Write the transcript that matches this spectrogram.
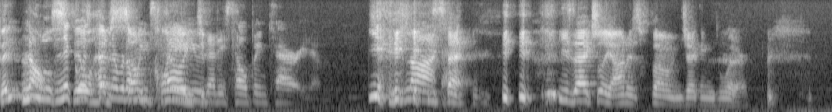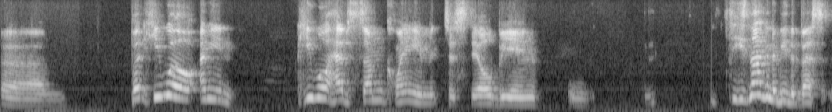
Bendtner No, will Nicklas still have would some only tell claim you to that he's helping carry him. Yeah, He's not. exactly. He's actually on his phone checking Twitter. Um, but he will. I mean, he will have some claim to still being. He's not going to be the best.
